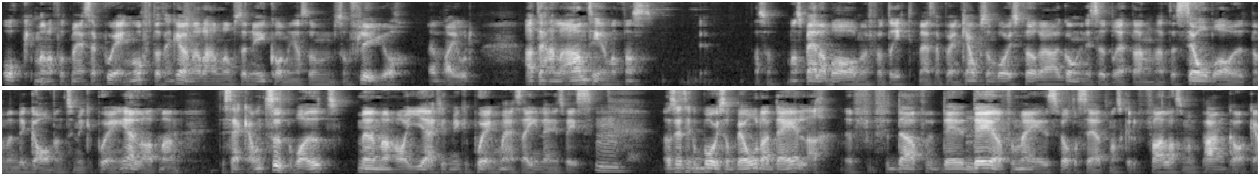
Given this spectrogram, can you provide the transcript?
och man har fått med sig poäng. Ofta tänker jag när det handlar om så nykomlingar som, som flyger en period. Att det handlar antingen om att man, alltså, man spelar bra men får inte riktigt med sig poäng. Kanske som Boys förra gången i Superettan. Att det såg bra ut men det gav inte så mycket poäng. Eller att man, det ser kanske inte superbra ut men man har jäkligt mycket poäng med sig inledningsvis. Mm. Alltså jag tänker boys har båda delar. F- f- Därför, det, det gör för mig svårt att säga att man skulle falla som en pannkaka.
